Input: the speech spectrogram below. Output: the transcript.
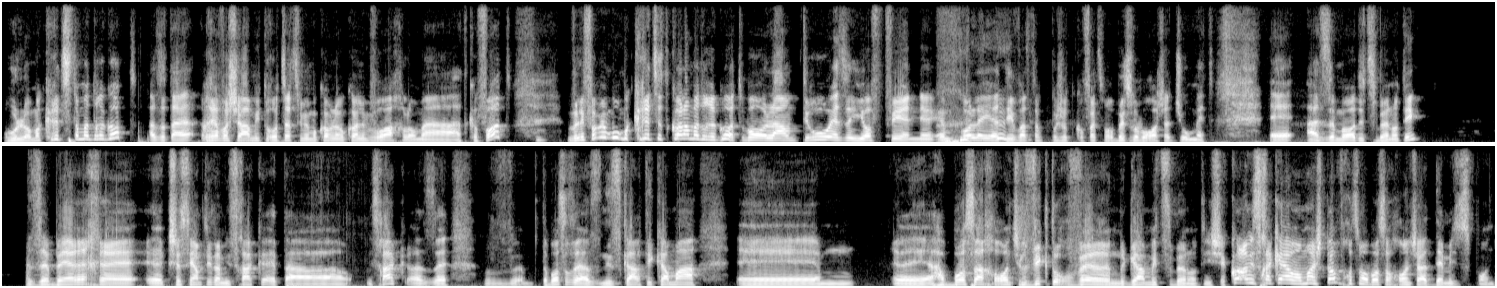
הוא לא מקריץ את המדרגות אז אתה רבע שעה מתרוצץ ממקום למקום לברוח לו מההתקפות ולפעמים הוא מקריץ את כל המדרגות בעולם. תראו איזה יופי הם, הם פה לידי ואז אתה פשוט קופץ מרביץ לו בראש עד שהוא מת. אה, אז זה מאוד עצבן אותי. זה בערך אה, אה, כשסיימתי את המשחק את המשחק אז אה, את הבוס הזה אז נזכרתי כמה הבוס האחרון של ויקטור ורן גם עצבן אותי שכל המשחק היה ממש טוב חוץ מהבוס האחרון שהיה דמג' ספונג'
